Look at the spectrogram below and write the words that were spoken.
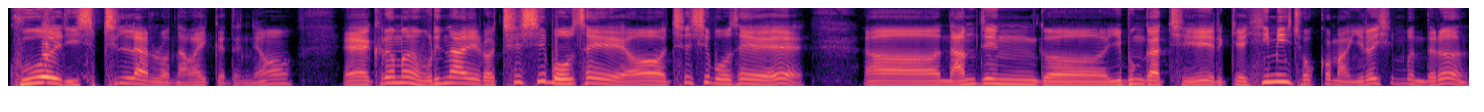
9월 27일 날로 나와 있거든요. 예, 그러면 우리 나이로 75세예요. 75세에 어, 남진 그 이분 같이 이렇게 힘이 좋고 막 이러신 분들은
